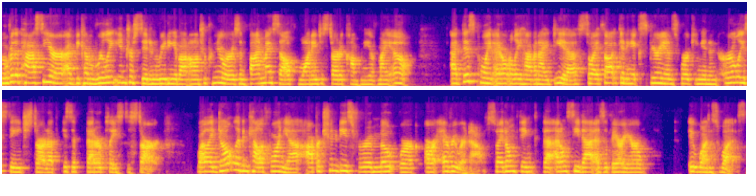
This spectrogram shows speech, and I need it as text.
Over the past year, I've become really interested in reading about entrepreneurs and find myself wanting to start a company of my own. At this point, I don't really have an idea, so I thought getting experience working in an early stage startup is a better place to start. While I don't live in California, opportunities for remote work are everywhere now. So I don't think that I don't see that as a barrier it once was.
